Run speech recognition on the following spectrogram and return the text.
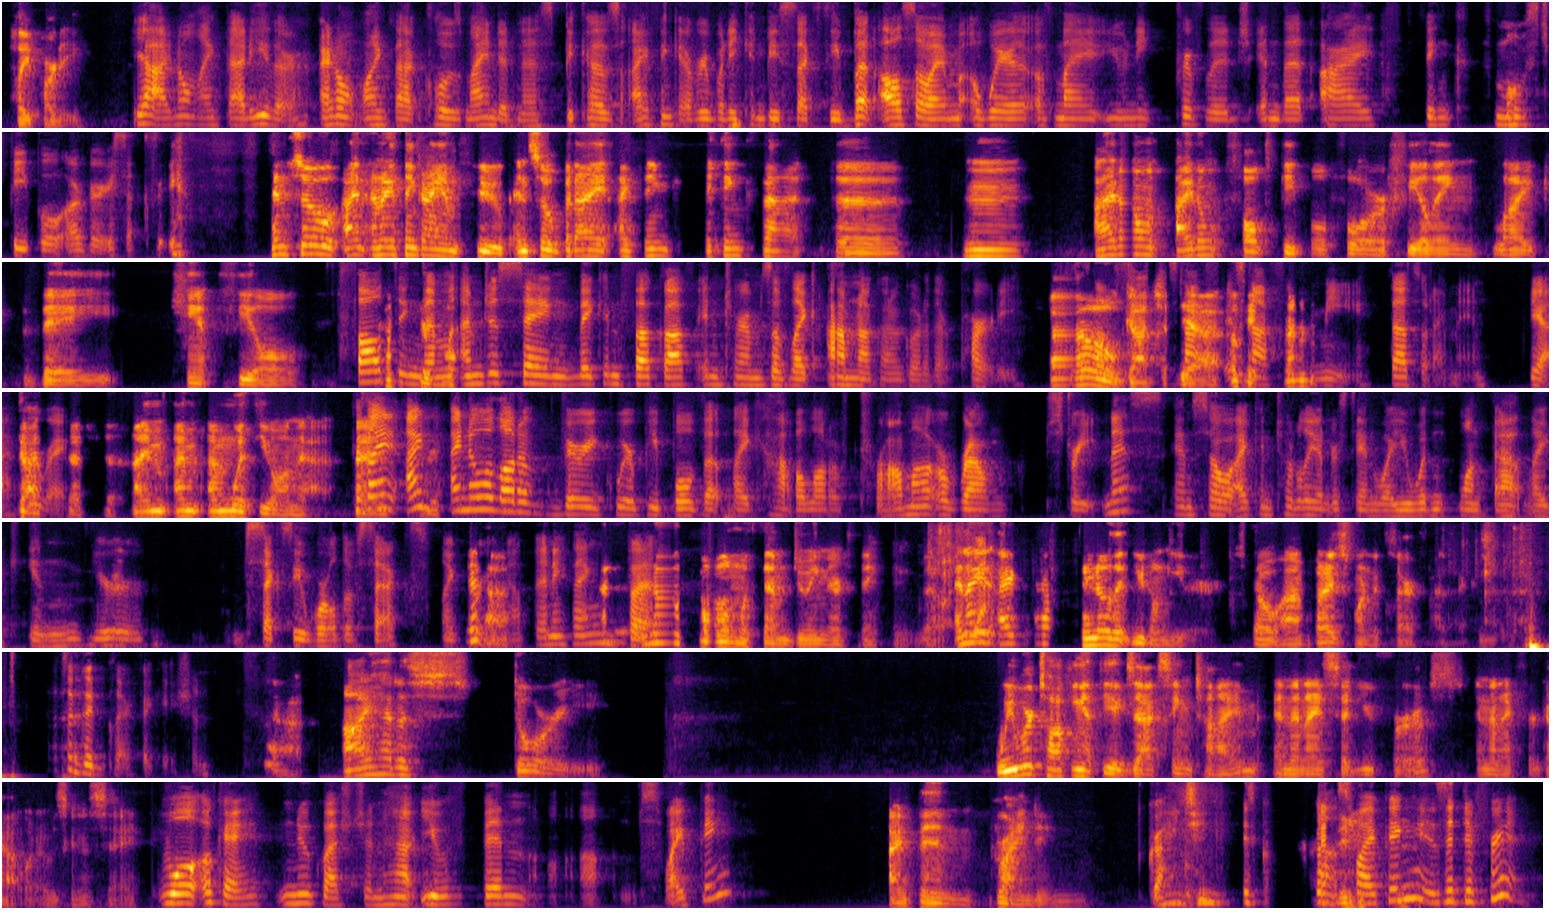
play party. Yeah, I don't like that either. I don't like that closed mindedness because I think everybody can be sexy, but also I'm aware of my unique privilege in that I think most people are very sexy. and so I, and I think I am too. And so, but I, I think I think that the mm, I don't I don't fault people for feeling like they can't feel. Faulting them, I'm just saying they can fuck off in terms of like, I'm not going to go to their party. Oh, gotcha. It's not, yeah. it's okay. not for I'm- me. That's what I mean. Yeah, Gotcha, you're right. gotcha. I'm, I'm I'm with you on that. Because I, I, I know a lot of very queer people that like have a lot of trauma around straightness. And so I can totally understand why you wouldn't want that like in your sexy world of sex, like bringing up anything. I have But no problem with them doing their thing though, and Yeah. I, I I know that you don't either. So, um, but I just wanted to clarify that. that's a good clarification. Yeah. I had a story. We were talking at the exact same time, and then I said you first, and then I forgot what I was going to say. Well, okay, new question. Ha you've been uh, swiping? I've been grinding. Grinding? Is not swiping? Is it different?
